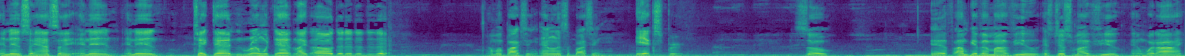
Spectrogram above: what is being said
And then say, I say, and then, and then take that and run with that like, oh, da da da da da. I'm a boxing analyst, a boxing expert. So if I'm giving my view, it's just my view and what I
